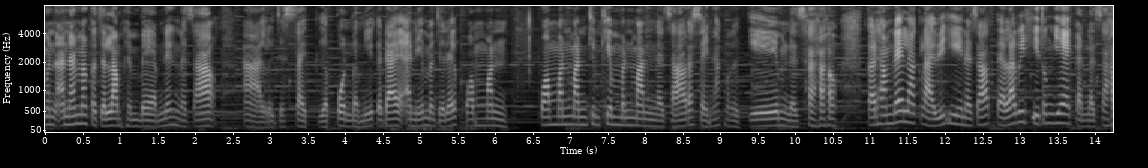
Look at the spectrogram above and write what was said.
มันอันนั้นมันก็จะลำแหมแบบนึงนะเจ้าอ่าหรือจะใส่เกลือป่นแบบนี้ก็ได้ อันนี้มันจะได้ความมัน ความมันมันๆเค็มๆมันๆนะจ้าถ้าใส่นักมันก็เกมนะเจ้าก็ทำได้หลากหลายวิธีนะเจ้าแต่ละวิธีต้องแยกกันนะเจ้า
